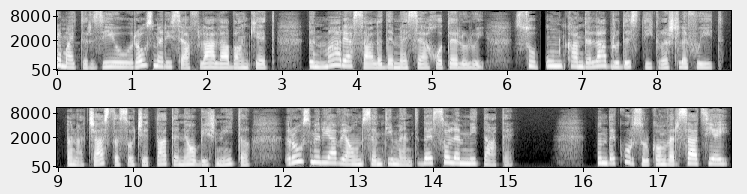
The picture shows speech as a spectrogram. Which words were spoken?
oră mai târziu, Rosemary se afla la banchet, în marea sală de mese a hotelului, sub un candelabru de sticlă șlefuit. În această societate neobișnuită, Rosemary avea un sentiment de solemnitate. În decursul conversației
